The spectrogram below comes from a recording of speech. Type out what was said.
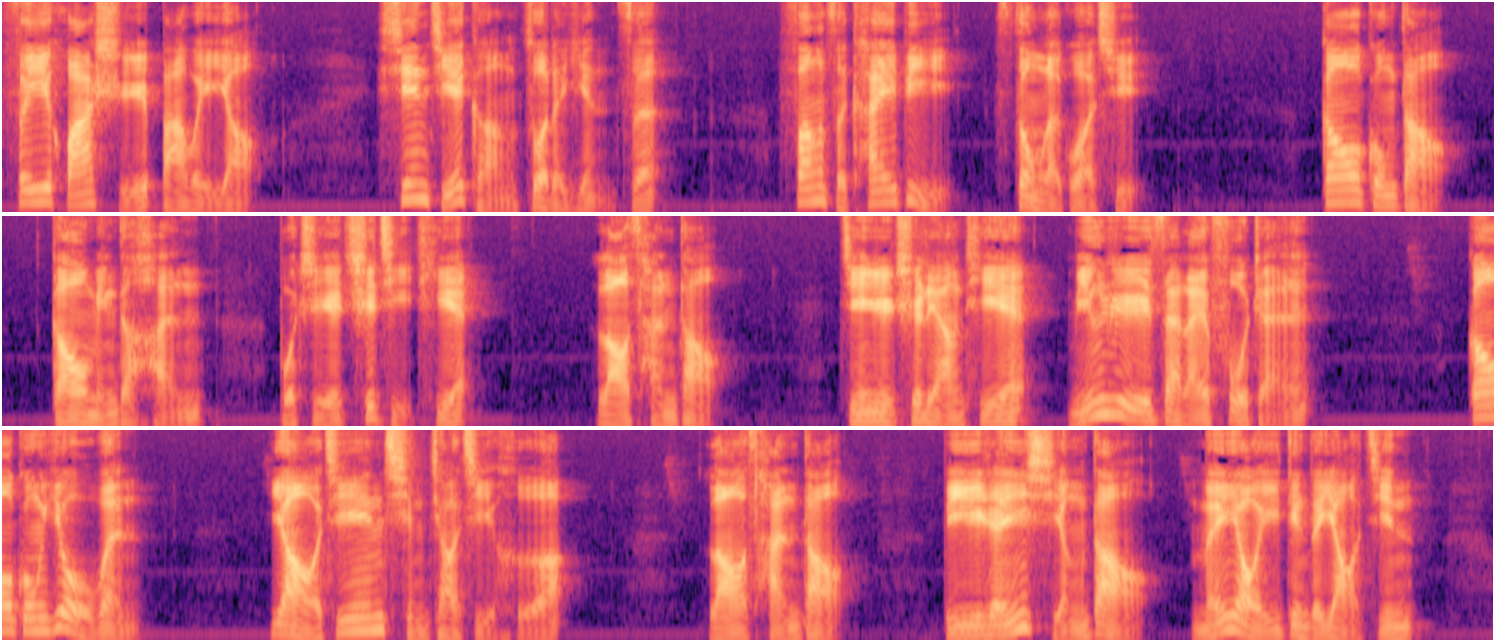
飞花石八味药，先桔梗做的引子，方子开闭，送了过去。高公道：“高明的很，不知吃几贴？”老残道：“今日吃两贴，明日再来复诊。”高公又问：“药金请教几何？”老残道：“鄙人行道，没有一定的药金。”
